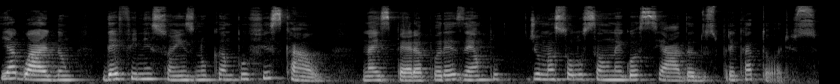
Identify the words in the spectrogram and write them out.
e aguardam definições no campo fiscal, na espera, por exemplo, de uma solução negociada dos precatórios.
